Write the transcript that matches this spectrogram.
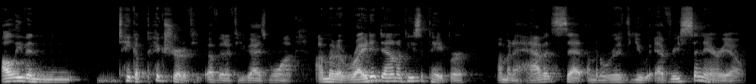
I'll even take a picture of it if you guys want. I'm going to write it down on a piece of paper. I'm going to have it set. I'm going to review every scenario.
